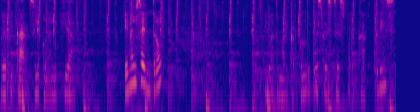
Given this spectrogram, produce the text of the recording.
Voy a aplicar silicona líquida en el centro y voy a tomar el cartón duplex que este es por acá gris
